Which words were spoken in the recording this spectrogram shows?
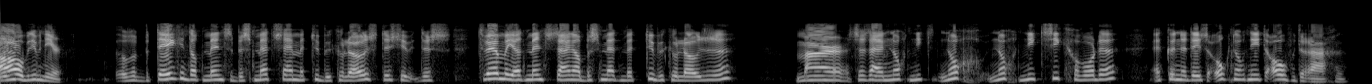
Oh, op die manier. dat betekent dat mensen besmet zijn met tuberculose. Dus, je, dus 2 miljard mensen zijn al besmet met tuberculose. Maar ze zijn nog niet, nog, nog niet ziek geworden en kunnen deze ook nog niet overdragen.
